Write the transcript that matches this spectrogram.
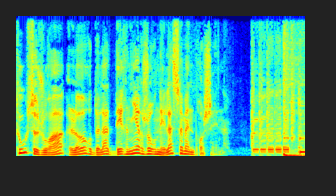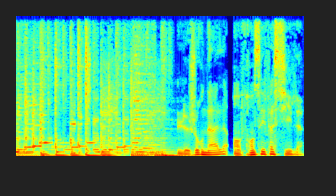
tout se jouera lors de la dernière journée la semaine prochaine. Le journal en français facile.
